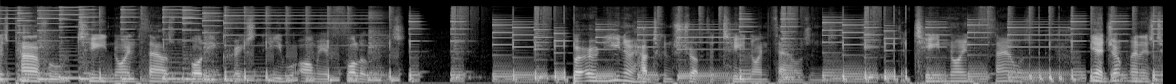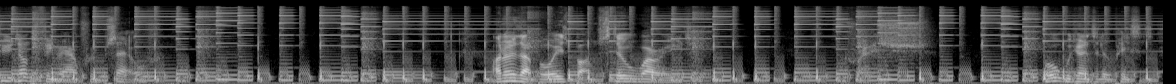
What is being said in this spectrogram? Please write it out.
of his powerful T-9000 body and creates an evil army of followers. But only you know how to construct the T-9000. The T-9000. Yeah, Junkman is too dumb to figure it out for himself. I know that, boys, but I'm still worried. Crash. Oh, we're going to little pieces.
